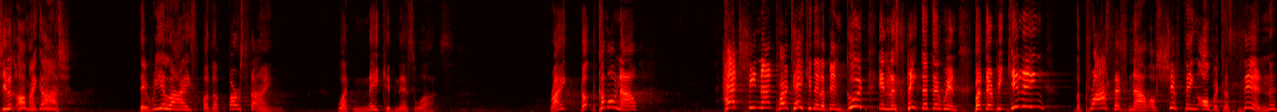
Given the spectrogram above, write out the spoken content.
She looked, oh my gosh. They realized for the first time what nakedness was. Right? Come on now. Had she not partaken, it'd have been good in the state that they were in. But they're beginning the process now of shifting over to sin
